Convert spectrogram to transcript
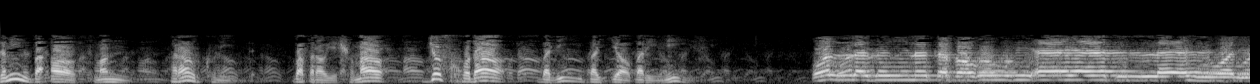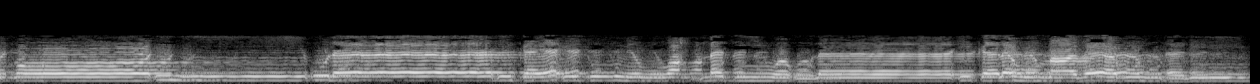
زمین و آسمان فرار کنید. و برای شما جز خدا ولی و یاوری نیست. والذين كفروا بآيات الله ولقائه أولئك يئسوا من رحمتي وأولئك لهم عذاب أليم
